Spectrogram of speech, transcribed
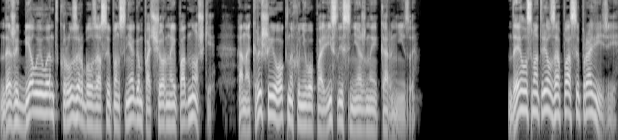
Даже белый ленд-крузер был засыпан снегом по черные подножки, а на крыше и окнах у него повисли снежные карнизы. Дейл осмотрел запасы провизии,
